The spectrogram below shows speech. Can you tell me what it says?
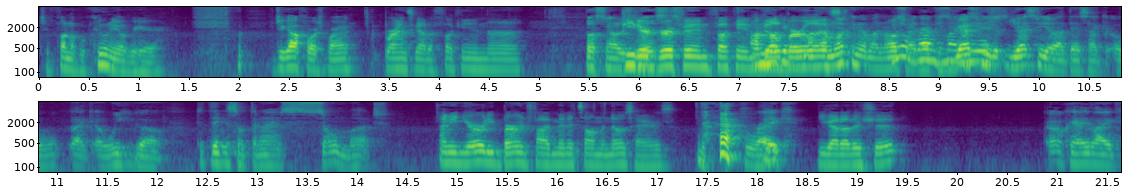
to Fun Uncle Cooney over here. What you got for us, Brian? Brian's got a fucking uh, Busting out Peter list. Griffin, fucking I'm Bill looking, at my, Burles. I'm looking at my notes You right now because you asked me. You asked me about this like a, like a week ago to think of something. I have so much. I mean, you already burned five minutes on the nose hairs. right? Like You got other shit? okay, like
